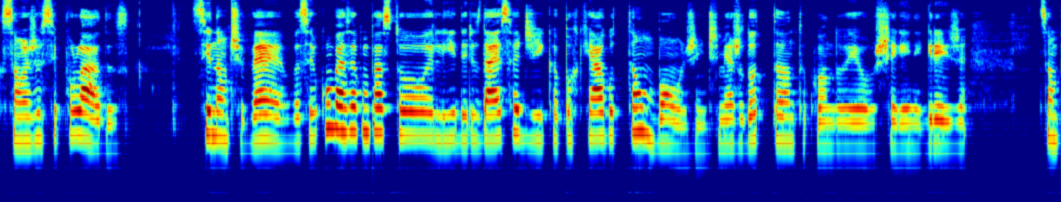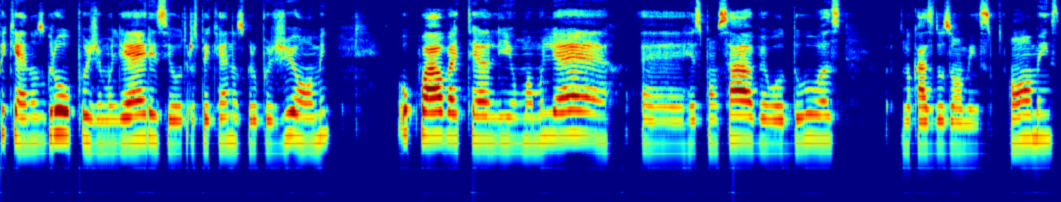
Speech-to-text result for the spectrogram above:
que são os discipulados. Se não tiver, você conversa com o pastor, líderes, dá essa dica, porque é algo tão bom, gente. Me ajudou tanto quando eu cheguei na igreja. São pequenos grupos de mulheres e outros pequenos grupos de homem, o qual vai ter ali uma mulher é, responsável ou duas, no caso dos homens, homens,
